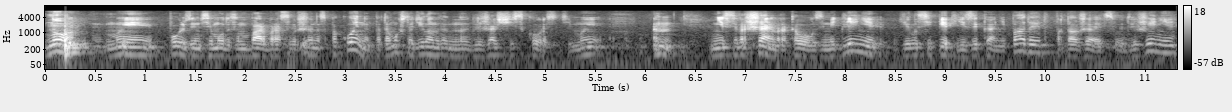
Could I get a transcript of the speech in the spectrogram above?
Но мы пользуемся модусом Барбара совершенно спокойно, потому что делаем это на надлежащей скорости. Мы не совершаем рокового замедления, велосипед языка не падает, продолжает свое движение,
